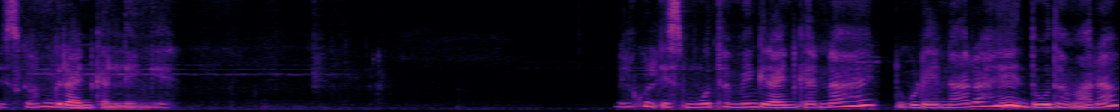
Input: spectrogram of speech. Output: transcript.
इसको हम ग्राइंड कर लेंगे। बिल्कुल स्मूथ हमें ग्राइंड करना है। टुकड़े ना रहें, दूध हमारा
